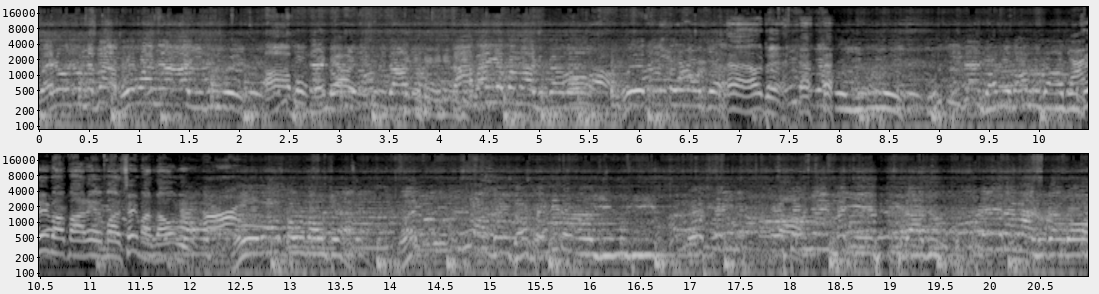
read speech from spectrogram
ဝယ်လိုလူနှစ်ပတ်အဘိုးဘွားများအာရည်သူတွေအာအဖို့မင်းများမိသားစုဒါပိုင်းရပမလူကတော့ဝေသား3000ကျပ်အဲဟုတ်တယ်ကိုယူလို့ဦးကြည်တန်းတော်မြေတော်မိသားစုဖေးပါပါတယ်ဟိုမှာစိတ်မှလောင်းနေဝေသား3000ကျပ်ဝယ်လိုလူဦးအောင်တွေတော့ပိတ်တို့ကိုယူ လူကတော့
